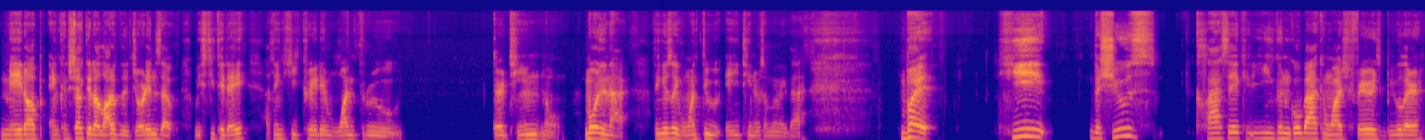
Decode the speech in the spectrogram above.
made up and constructed a lot of the Jordans that we see today. I think he created one through 13, no, more than that. I think it was like 1 through 18 or something like that. But he the shoes classic. You can go back and watch Ferris Bueller.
